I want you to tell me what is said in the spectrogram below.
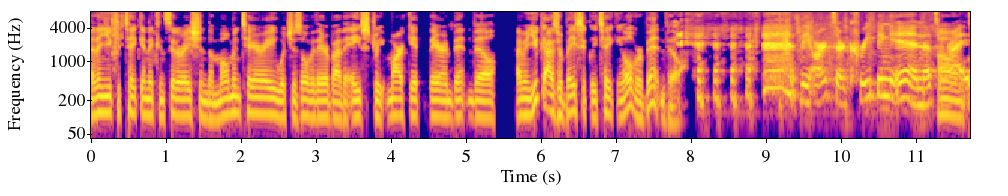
and then you could take into consideration the momentary, which is over there by the 8th Street Market there in Bentonville. I mean, you guys are basically taking over Bentonville. the arts are creeping in. That's um, right.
